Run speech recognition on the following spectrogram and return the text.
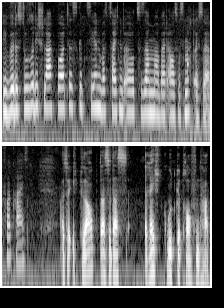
Wie würdest du so die Schlagworte skizzieren? Was zeichnet eure Zusammenarbeit aus? Was macht euch so erfolgreich? Also ich glaube, dass sie das recht gut getroffen hat,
